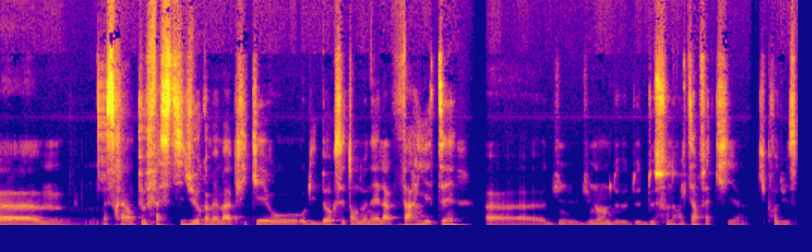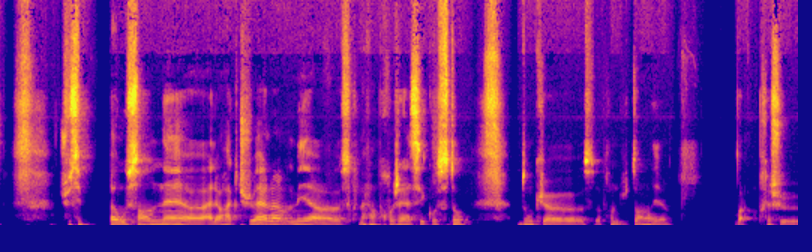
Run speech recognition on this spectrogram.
euh, serait un peu fastidieux quand même à appliquer au, beatbox étant donné la variété euh, du, nombre de, sonorités en fait qui, euh, produisent. Je sais pas où ça en est euh, à l'heure actuelle, mais c'est quand même un projet assez costaud, donc ça doit prendre du temps et voilà. Après, je ne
